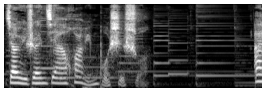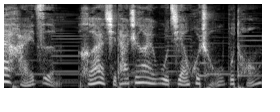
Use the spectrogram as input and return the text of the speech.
教育专家华云博士说：“爱孩子和爱其他真爱物件或宠物不同。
